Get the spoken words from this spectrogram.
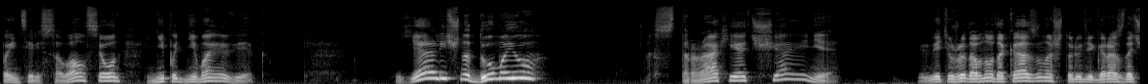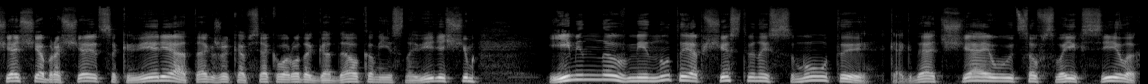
поинтересовался он, не поднимая век. Я лично думаю, страх и отчаяние. Ведь уже давно доказано, что люди гораздо чаще обращаются к вере, а также ко всякого рода гадалкам и ясновидящим, именно в минуты общественной смуты, когда отчаиваются в своих силах.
